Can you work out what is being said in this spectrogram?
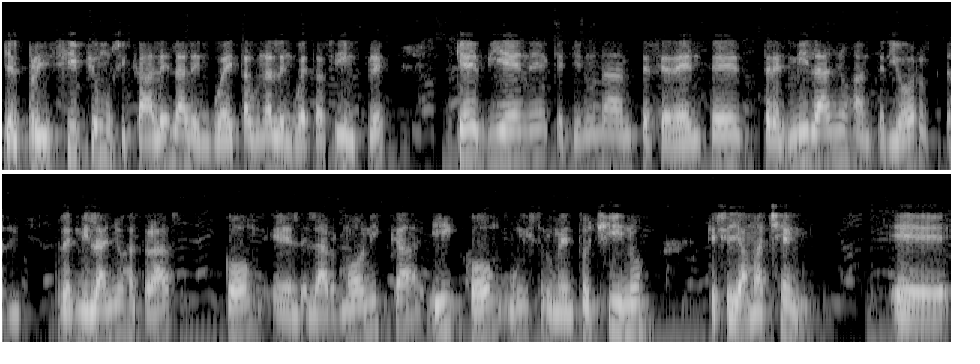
el principio musical es la lengüeta, una lengüeta simple, que viene, que tiene un antecedente 3.000 años anterior, 3.000 años atrás, con la armónica y con un instrumento chino que se llama Chen. Eh,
